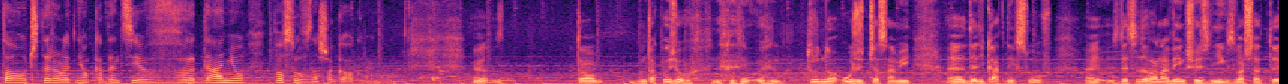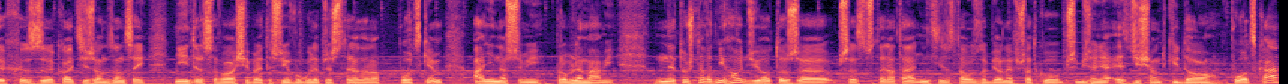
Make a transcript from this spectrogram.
tą czteroletnią kadencję w wydaniu posłów z naszego okręgu? To bym tak powiedział, trudno użyć czasami e, delikatnych słów. E, Zdecydowana większość z nich, zwłaszcza tych z koalicji rządzącej, nie interesowała się praktycznie w ogóle przez 4 lata Płockiem, ani naszymi problemami. E, Tu już nawet nie chodzi o to, że przez 4 lata nic nie zostało zrobione w przypadku przybliżenia S10 do Płocka,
